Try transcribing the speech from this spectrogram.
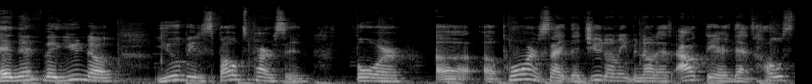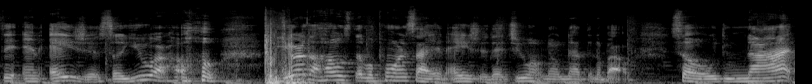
and then you know, you'll be the spokesperson for a, a, porn site that you don't even know that's out there that's hosted in Asia. So you are you're the host of a porn site in Asia that you don't know nothing about. So do not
